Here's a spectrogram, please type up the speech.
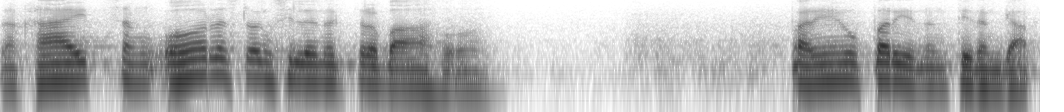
na kahit isang oras lang sila nagtrabaho, pareho pa rin ang tinanggap.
